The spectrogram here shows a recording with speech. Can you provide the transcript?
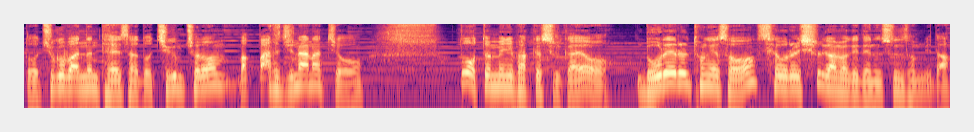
또 주고받는 대사도 지금처럼 막 빠르진 않았죠. 또 어떤 면이 바뀌었을까요? 노래를 통해서 세월을 실감하게 되는 순서입니다.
